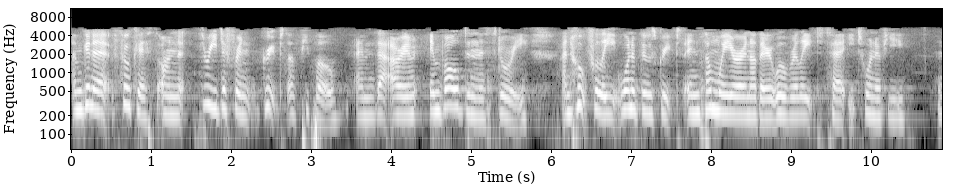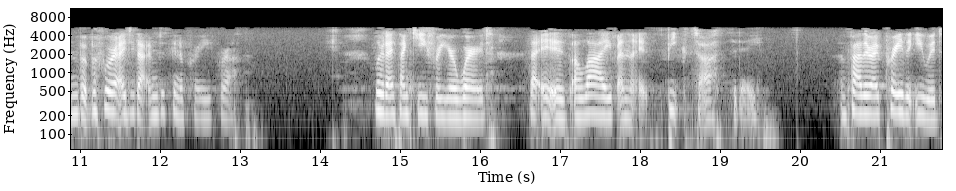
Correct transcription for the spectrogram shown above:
I'm going to focus on three different groups of people um, that are in, involved in this story, and hopefully one of those groups, in some way or another, will relate to each one of you. Um, but before I do that, I'm just going to pray for us. Lord, I thank you for your word, that it is alive and that it speaks to us today. And Father, I pray that you would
